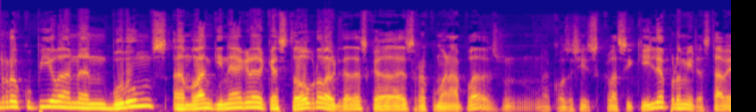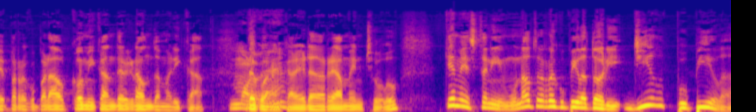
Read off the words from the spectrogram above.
recopilen en volums en blanc i negre aquesta obra, la veritat és que és recomanable, és una cosa així classiquilla, però mira, està bé per recuperar el còmic underground americà, Molt de quan bé. encara era realment xulo. Què més tenim? Un altre recopilatori, Gil Pupila.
